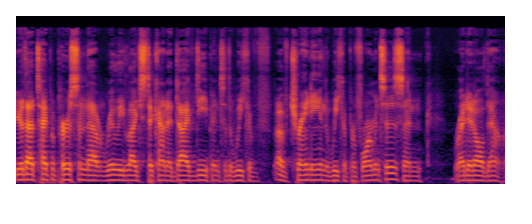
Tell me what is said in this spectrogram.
you're that type of person that really likes to kind of dive deep into the week of of training and the week of performances and write it all down.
